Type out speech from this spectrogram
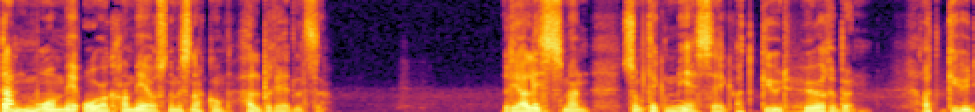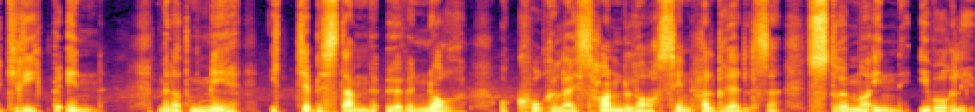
den må vi òg ha med oss når vi snakker om helbredelse. Realismen som tar med seg at Gud hører bønn, at Gud griper inn, men at vi ikke bestemmer over når og hvordan han lar sin helbredelse strømme inn i våre liv.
